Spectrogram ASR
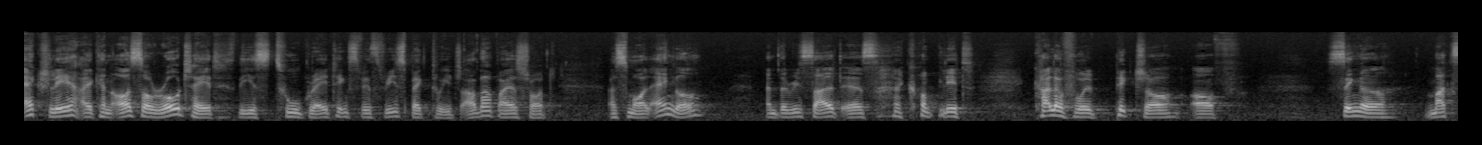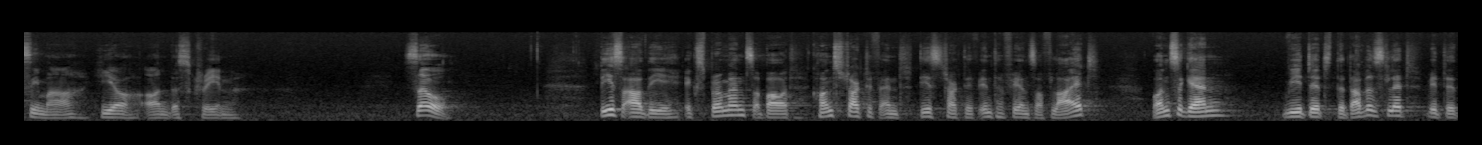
Actually, I can also rotate these two gratings with respect to each other by a short, a small angle, and the result is a complete colorful picture of single maxima here on the screen. So, these are the experiments about constructive and destructive interference of light. Once again, we did the double slit, we did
